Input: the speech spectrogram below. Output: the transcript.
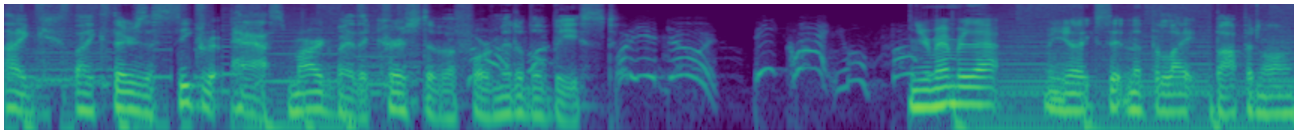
like like there's a secret past marred by the curse of a formidable beast." You remember that? When you're like sitting at the light, bopping along.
